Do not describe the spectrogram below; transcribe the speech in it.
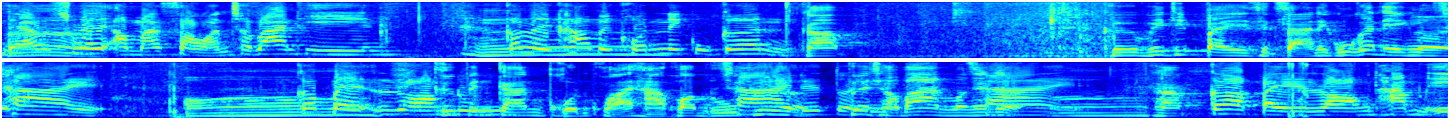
แล้วอ่าช่วยเอามาสอนชาวบ้านที ก็เลยเข้าไปค้นใน Google ครับ คือพี่ทิพย์ไปศึกษาใน Google เองเลย ใช่ อ๋อก็ไปลองคือดูเป็นการขวนขวายหาความรู้ใช่เพื่อด้วยตัวเพื่อเองชาวบ้านว่างั้นเถอะใช่ อ๋อครับ ก็ไปลองทำเอ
